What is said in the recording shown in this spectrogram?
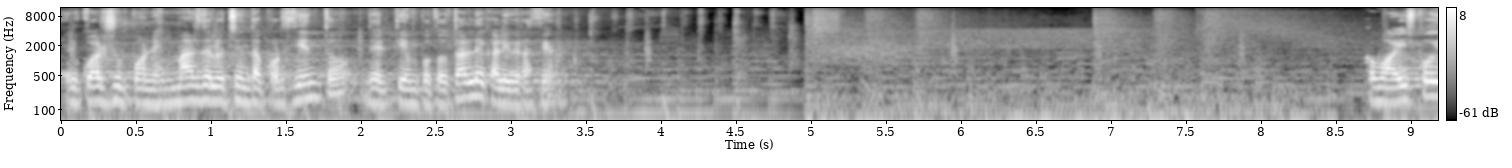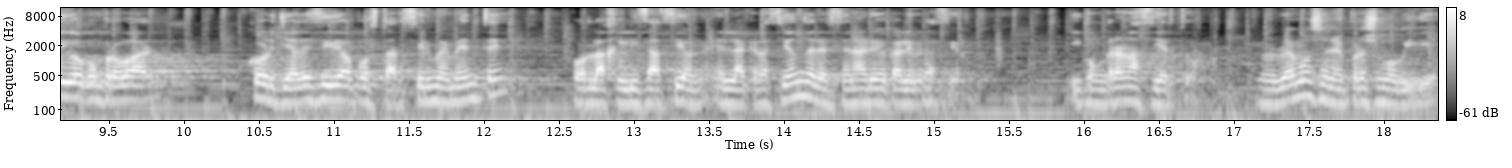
el cual supone más del 80% del tiempo total de calibración. Como habéis podido comprobar, Corgi ha decidido apostar firmemente por la agilización en la creación del escenario de calibración. Y con gran acierto. Nos vemos en el próximo vídeo.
